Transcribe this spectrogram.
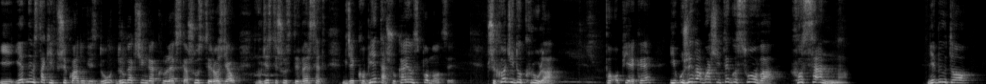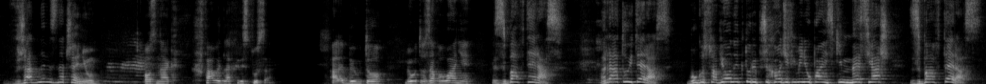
I jednym z takich przykładów jest druga Księga Królewska, szósty rozdział, 26 werset, gdzie kobieta, szukając pomocy, przychodzi do króla po opiekę i używa właśnie tego słowa Hosanna. Nie był to w żadnym znaczeniu oznak chwały dla Chrystusa, ale był to, było to zawołanie: Zbaw teraz, ratuj teraz. Błogosławiony, który przychodzi w imieniu Pańskim, Mesjasz, zbaw teraz.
